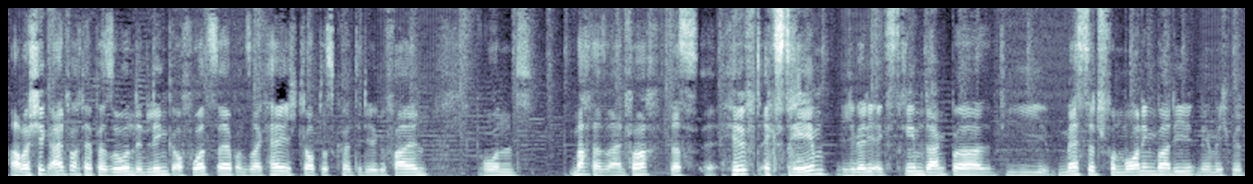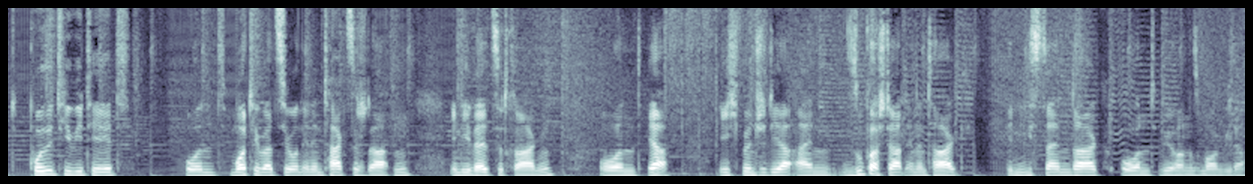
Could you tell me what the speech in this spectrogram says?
aber schick einfach der Person den Link auf WhatsApp und sag, hey, ich glaube, das könnte dir gefallen und mach das einfach. Das äh, hilft extrem. Ich werde dir extrem dankbar, die Message von Morning Buddy, nämlich mit Positivität und Motivation in den Tag zu starten, in die Welt zu tragen. Und ja, ich wünsche dir einen super Start in den Tag. Genieß deinen Tag und wir hören uns morgen wieder.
